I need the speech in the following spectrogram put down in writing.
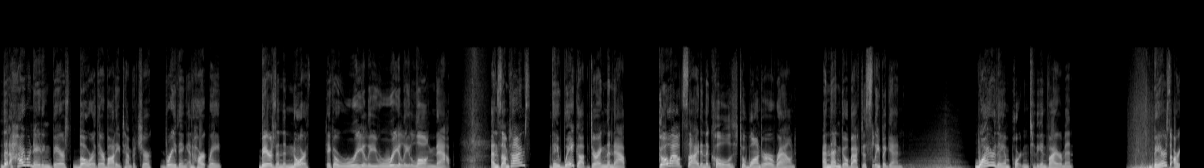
that hibernating bears lower their body temperature, breathing, and heart rate. Bears in the north take a really, really long nap. And sometimes they wake up during the nap, go outside in the cold to wander around, and then go back to sleep again. Why are they important to the environment? Bears are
